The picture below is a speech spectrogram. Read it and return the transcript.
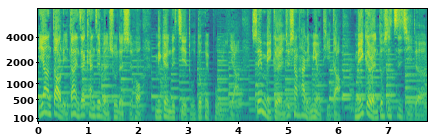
一样道理，当你在看这本书的时候，每个人的解读都会不一样。所以每个人就像它里面有提到，每个人都是自己的。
